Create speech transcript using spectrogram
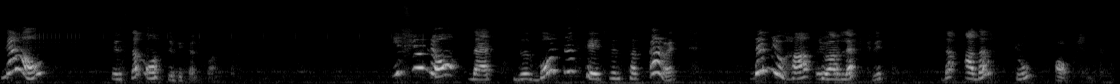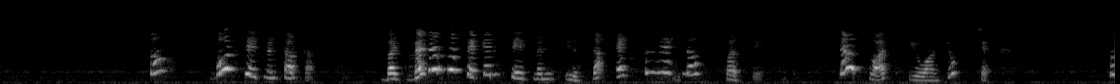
Now, is the most difficult part. If you know that the, both the statements are correct, then you have you are left with the other two options. So, both statements are correct. But whether the statement is the explanation of first statement, that's what you want to check. So,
